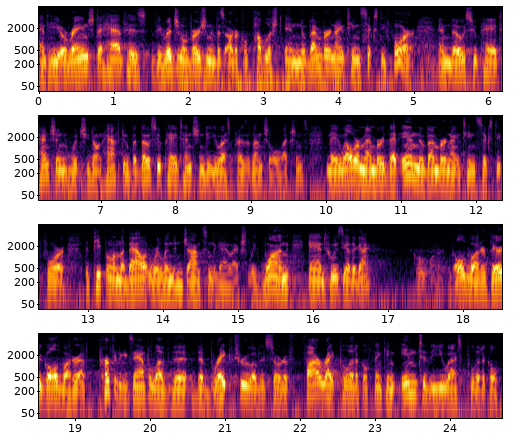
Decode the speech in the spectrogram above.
and he arranged to have his, the original version of his article published in November 1964. And those who pay attention, which you don't have to, but those who pay attention to U.S. presidential elections may well remember that in November 1964, the people on the ballot were Lyndon Johnson, the guy who actually won, and who was the other guy? Goldwater. Goldwater, Barry Goldwater, a perfect example of the, the breakthrough of a sort of far right political thinking into the U.S. political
